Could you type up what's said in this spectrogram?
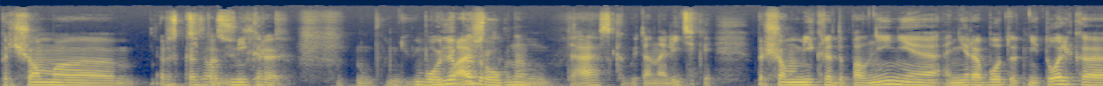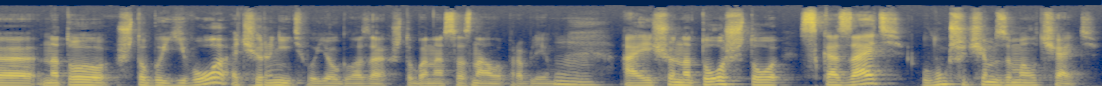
Причем э, Рассказал типа, микро... ну, Более важно, подробно. ну, да, с какой-то аналитикой. Причем микродополнения, они работают не только на то, чтобы его очернить в ее глазах, чтобы она осознала проблему, Мгм. а еще на то, что сказать лучше, чем замолчать.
